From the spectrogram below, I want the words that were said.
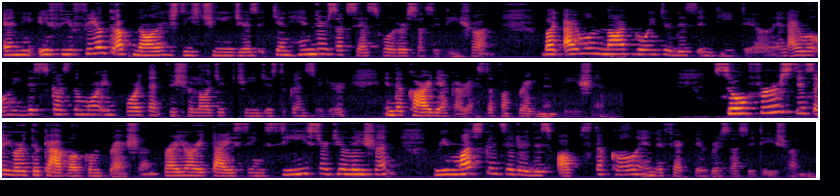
And if you fail to acknowledge these changes, it can hinder successful resuscitation. But I will not go into this in detail, and I will only discuss the more important physiologic changes to consider in the cardiac arrest of a pregnant patient. So first is aortocaval compression. Prioritizing C circulation, we must consider this obstacle in effective resuscitation.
